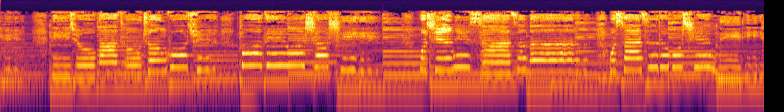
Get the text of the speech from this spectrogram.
晕。你就把头转过去，拨给我消息。我欠你啥子嘛？我啥子都不欠你的，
